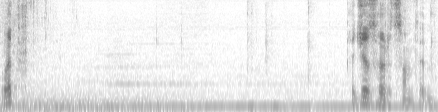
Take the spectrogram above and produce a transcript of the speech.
What? I just heard something.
